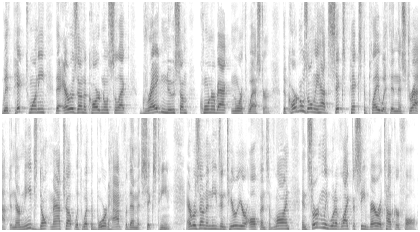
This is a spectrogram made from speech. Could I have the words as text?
With pick 20, the Arizona Cardinals select Greg Newsome, cornerback Northwestern. The Cardinals only had six picks to play with in this draft, and their needs don't match up with what the board had for them at 16. Arizona needs interior offensive line and certainly would have liked to see Vera Tucker fall.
